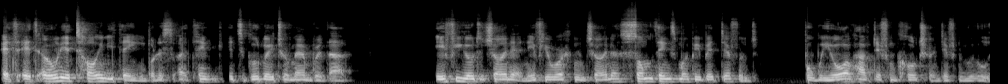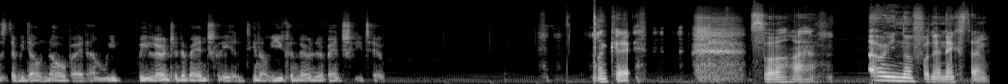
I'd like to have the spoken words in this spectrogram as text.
it's it's only a tiny thing, but I think it's a good way to remember that if you go to China and if you're working in China, some things might be a bit different. But we all have different culture and different rules that we don't know about, and we we learned it eventually, and you know you can learn it eventually too. Okay. so uh, I already know for the next time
